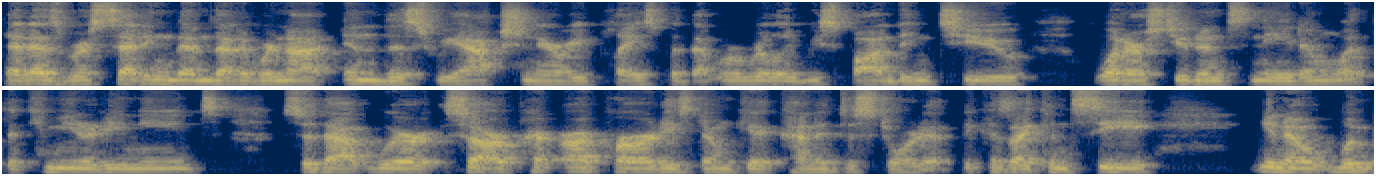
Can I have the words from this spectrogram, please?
that as we're setting them, that we're not in this reactionary place, but that we're really responding to what our students need and what the community needs so that we're so our, our priorities don't get kind of distorted because i can see you know when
